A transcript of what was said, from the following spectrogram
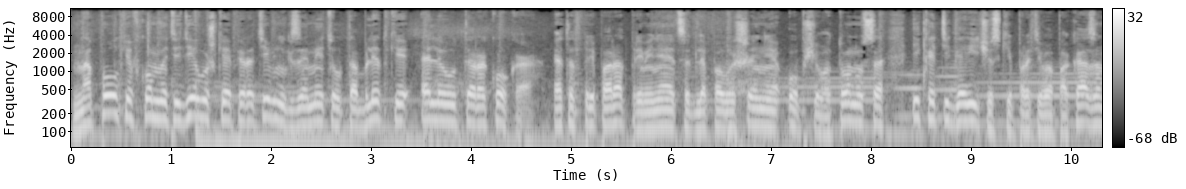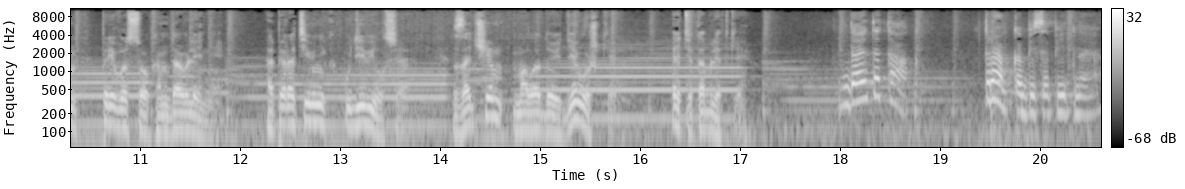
На полке в комнате девушки оперативник заметил таблетки элеутерокока. Этот препарат применяется для повышения общего тонуса и категорически противопоказан при высоком давлении. Оперативник удивился. Зачем молодой девушке эти таблетки? Да это так. Травка безобидная.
